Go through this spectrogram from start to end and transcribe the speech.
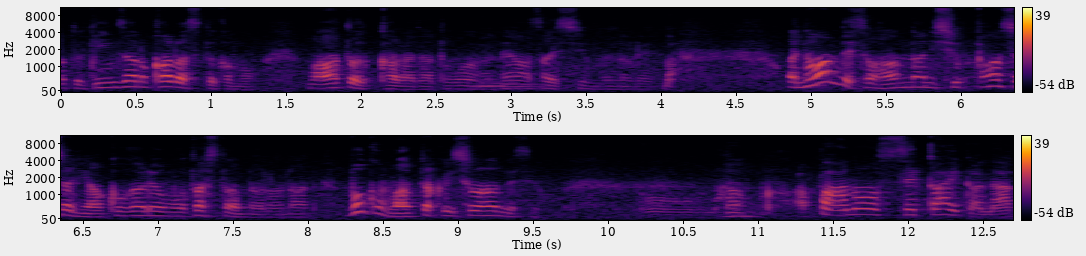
あと銀座のカラスとかも、まあ後からだと思うのね、うん。朝日新聞の例、まあ。れなんでさあんなに出版社に憧れを持たせたんだろうな？僕も全く一緒なんですよ。うん。なんか。やっぱあの世界観な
